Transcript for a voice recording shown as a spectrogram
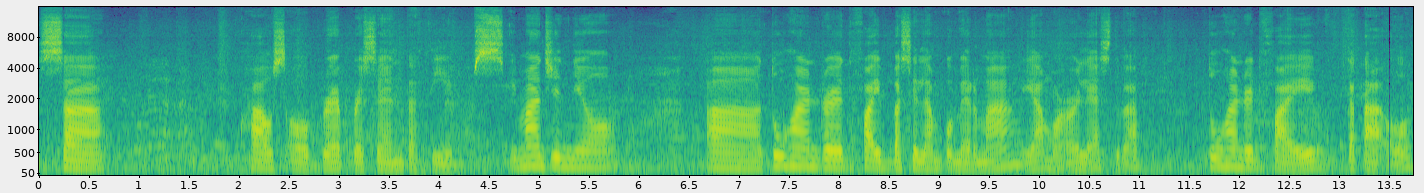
sa House of Representatives. Imagine nyo, ah, 205 ba silang pumirma? Yeah, more or less, di ba? 205 katao,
